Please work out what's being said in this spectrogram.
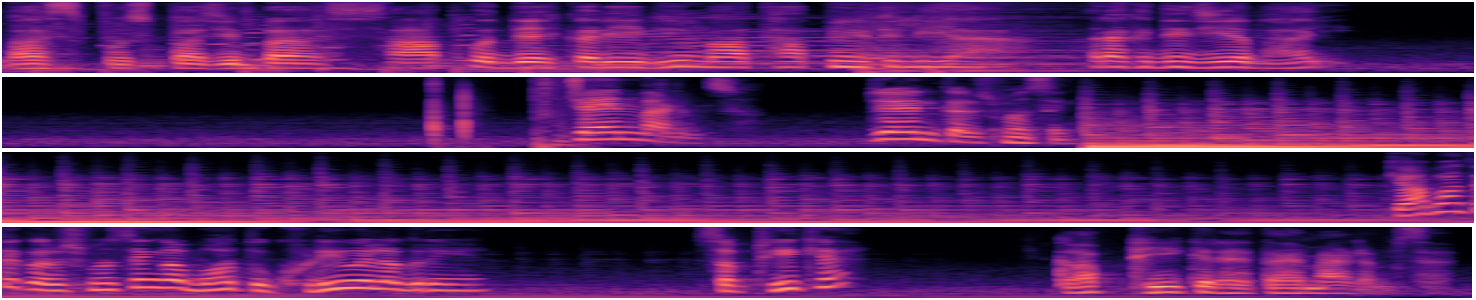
बस पुष्पा जी बस। आपको देखकर ये भी माथा पीट लिया। रख दीजिए भाई। Jain madam sir. जैन करिश्मा सिंह। क्या बात है करिश्मा सिंह? आप बहुत उखड़ी हुई लग रही हैं। सब ठीक है? कब ठीक रहता है मैडम सर?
